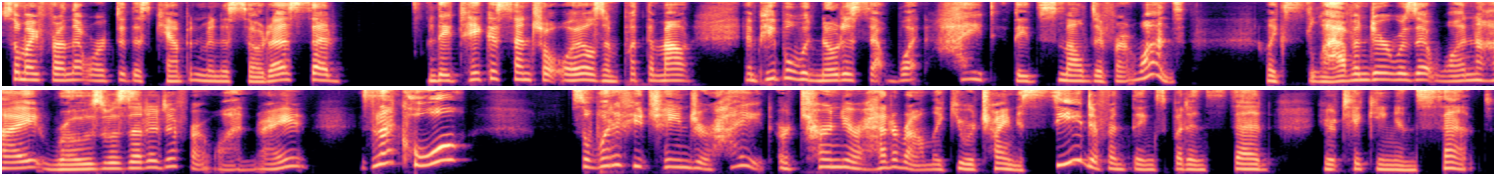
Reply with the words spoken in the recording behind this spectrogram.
So, my friend that worked at this camp in Minnesota said they take essential oils and put them out, and people would notice at what height they'd smell different ones. Like lavender was at one height, rose was at a different one, right? Isn't that cool? So, what if you change your height or turn your head around like you were trying to see different things, but instead you're taking in scent?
